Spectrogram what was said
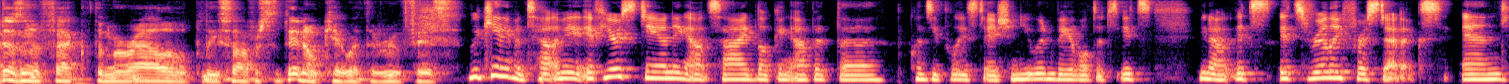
doesn't affect the morale of a police officer. They don't care what the roof is. we can't even tell. I mean, if you're standing outside looking up at the Quincy Police Station, you wouldn't be able to. It's you know, it's it's really for aesthetics. And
